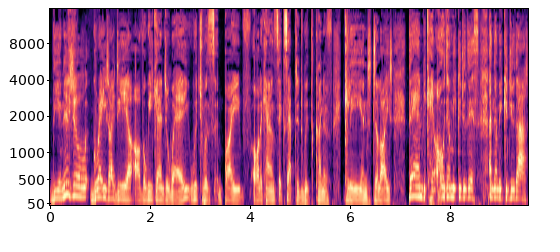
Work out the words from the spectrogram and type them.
the initial great idea of a weekend away, which was by all accounts accepted with kind of glee and delight, then became, oh, then we could do this and then we could do that.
